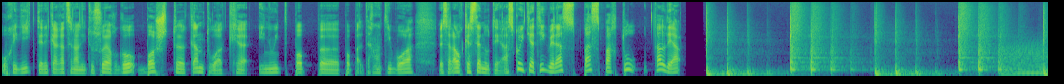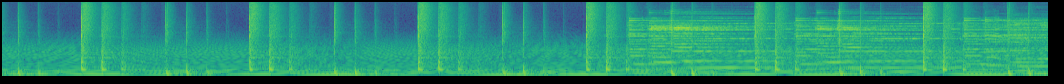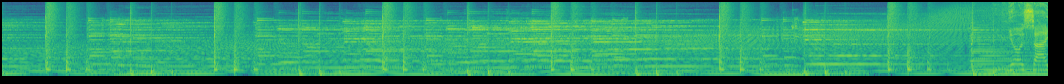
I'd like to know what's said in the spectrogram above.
urridik telekargatzen aldituzu ergo bost kantuak inuit pop, uh, pop alternatiboa bezala orkesten dute. Asko itiatik beraz Paspartu taldea.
